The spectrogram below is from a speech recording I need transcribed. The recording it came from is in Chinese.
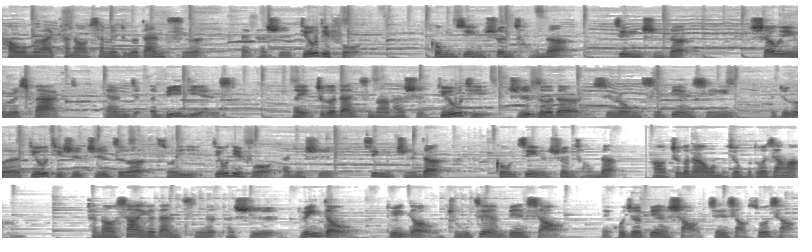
好，我们来看到下面这个单词，哎，它是 dutiful，恭敬顺从的、尽职的，showing respect and obedience。哎，这个单词呢，它是 duty，职责的形容词变形。这个 duty 是职责，所以 dutiful 它就是尽职的、恭敬顺从的。好，这个呢我们就不多讲了。看到下一个单词，它是 dwindle，dwindle 逐渐变小，哎或者变少、减小、缩小，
